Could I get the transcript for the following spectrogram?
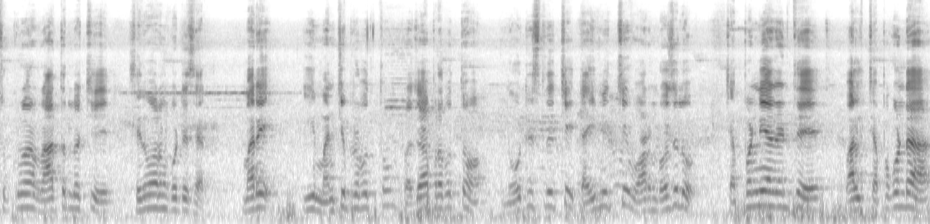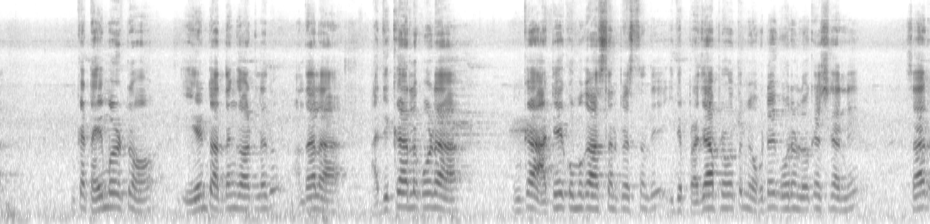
శుక్రవారం రాత్రులు వచ్చి శనివారం కొట్టేశారు. మరి ఈ మంచి ప్రభుత్వం ప్రజాప్రభుత్వం నోటీసులు ఇచ్చి టైం ఇచ్చి వారం రోజులు చెప్పండి అని అంటే వాళ్ళకి చెప్పకుండా ఇంకా టైం అడటం ఏంటో అర్థం కావట్లేదు. అందువల్ల అధికారులు కూడా ఇంకా అటే కొమ్ము కాస్త అనిపిస్తుంది. ఇది ప్రజాప్రభుత్వం ఒకటే కోరిన లోకేష్ గారిని సార్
